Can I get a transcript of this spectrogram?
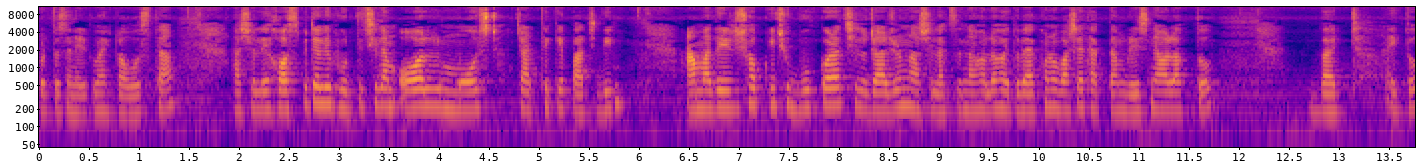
করতেছে না, এরকম একটা অবস্থা। আসলে হসপিটালে ভর্তি ছিলাম অলমোস্ট চার থেকে পাঁচ দিন। আমাদের সবকিছু বুক করা ছিল, যার জন্য আসা লাগছে। না হলে হয়তো বা এখনও বাসায় থাকতাম রেস্ট নেওয়া লাগতো। বাট এই তো,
